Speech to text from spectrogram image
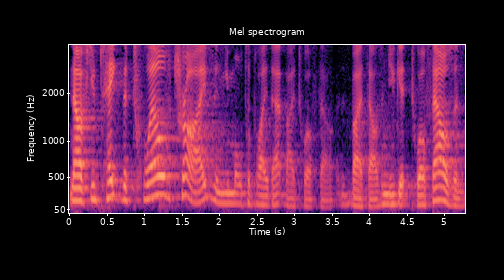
Now, if you take the 12 tribes and you multiply that by 12,000, by 1,000, you get 12,000.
